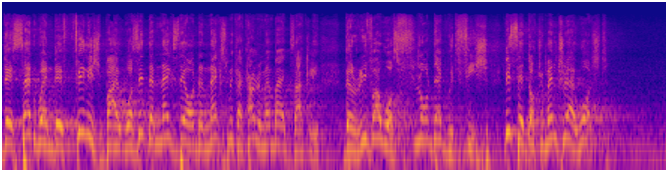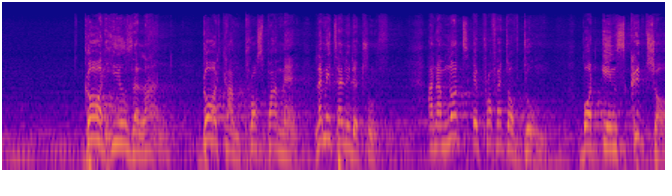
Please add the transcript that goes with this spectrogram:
they said when they finished by, was it the next day or the next week? I can't remember exactly. The river was flooded with fish. This is a documentary I watched. God heals the land. God can prosper men. Let me tell you the truth. And I'm not a prophet of doom. But in scripture,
